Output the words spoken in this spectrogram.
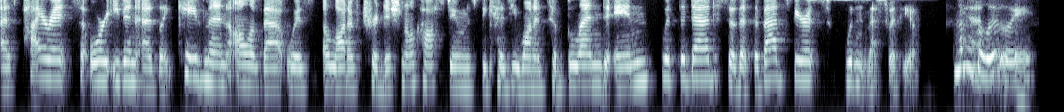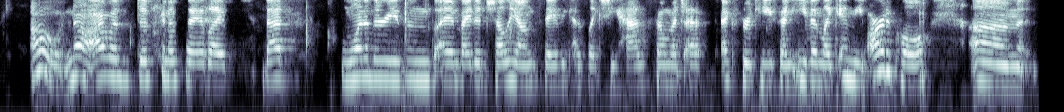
as pirates or even as like cavemen, all of that was a lot of traditional costumes because you wanted to blend in with the dead so that the bad spirits wouldn't mess with you. Absolutely. Oh, no, I was just going to say like that's one of the reasons I invited Shelly on today because like she has so much expertise and even like in the article um,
